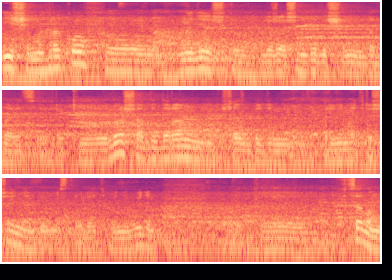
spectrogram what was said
Ищем игроков. Э, Надеюсь, что в ближайшем будущем добавятся игроки. Леша Адедаран. Сейчас будем принимать решение, будем оставлять его, не будем. Вот. э, В целом,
